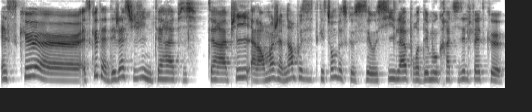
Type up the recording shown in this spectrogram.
Est-ce que euh, est-ce que tu as déjà suivi une thérapie? Thérapie. Alors moi j'aime bien poser cette question parce que c'est aussi là pour démocratiser le fait que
